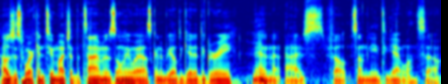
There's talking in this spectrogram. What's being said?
I was just working too much at the time. It was the only way I was going to be able to get a degree, Yeah. and I just felt some need to get one. So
